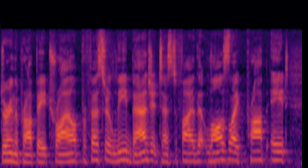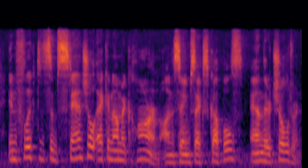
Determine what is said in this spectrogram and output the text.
During the Prop 8 trial, Professor Lee Badgett testified that laws like Prop 8 inflicted substantial economic harm on same-sex couples and their children.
